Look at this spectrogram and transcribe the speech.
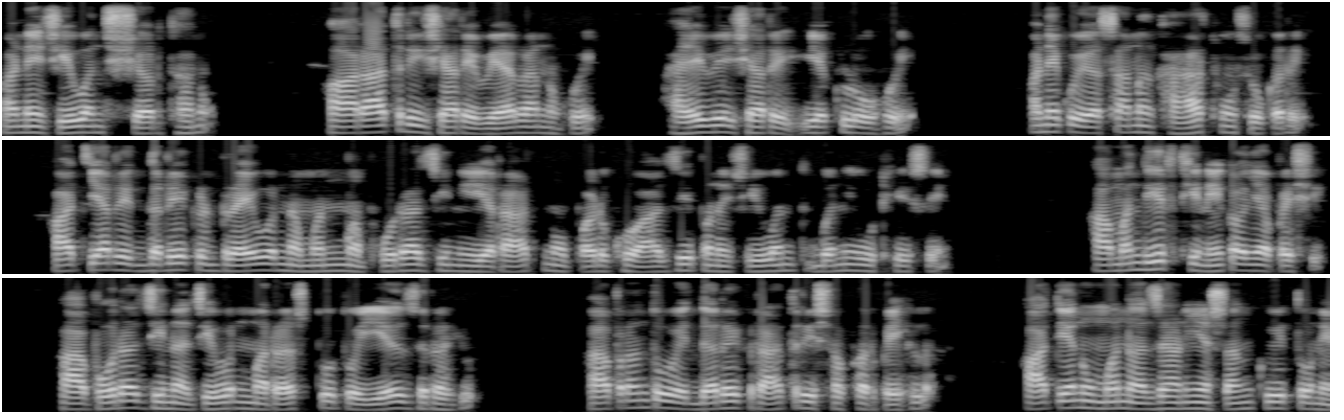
અને જીવંત શ્રદ્ધાનો. આ રાત્રિ જ્યારે વેરાન હોય હાઈવે જ્યારે એકલો હોય અને કોઈ અચાનક હાથ ઊંચો કરે આ ત્યારે દરેક ડ્રાઈવરના મનમાં ભોરાજીની એ રાતનો પડઘો આજે પણ જીવંત બની ઉઠે છે. આ મંદિરથી નીકળ્યા પછી આ ભોરાજીના જીવનમાં રસ્તો તો એ જ રહ્યો. આ પરંતુ એ દરેક રાત્રિ સફર પહેલા આ તેનું મન અજાણ્યા સંકેતોને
